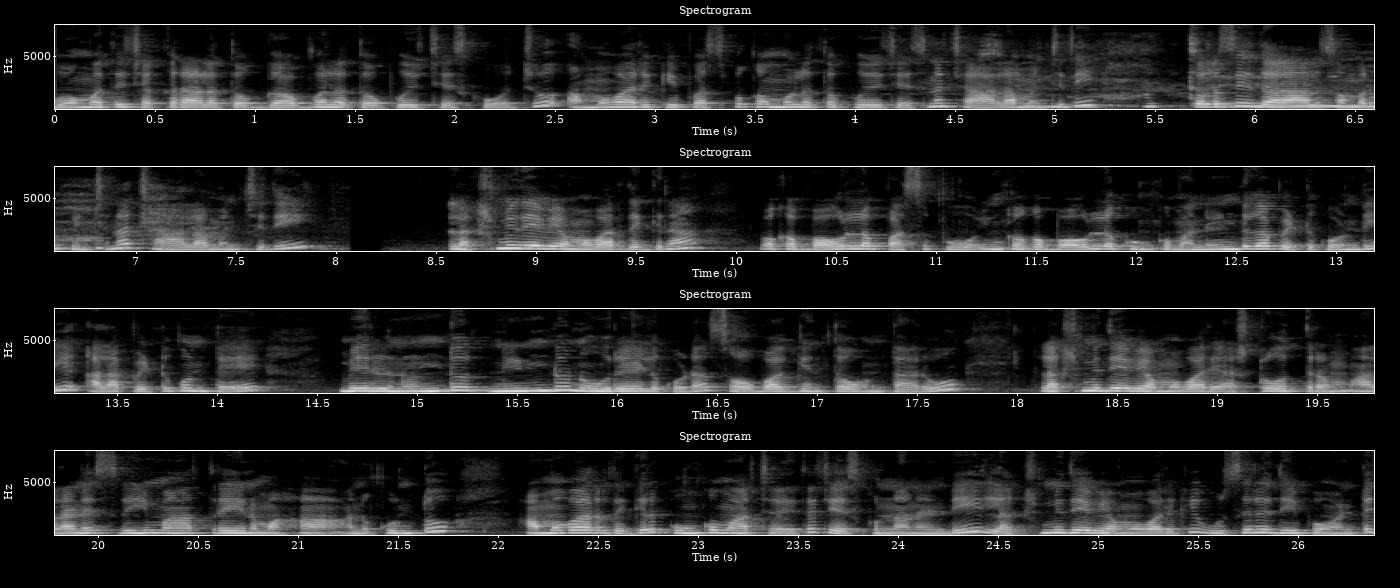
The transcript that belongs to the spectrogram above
గోమతి చక్రాలతో గవ్వలతో పూజ చేసుకోవచ్చు. అమ్మవారికి పసుపు కొమ్ములతో పూజ చేసిన చాలా మంచిది. తులసి దళాలు సమర్పించిన చాలా మంచిది. లక్ష్మీదేవి అమ్మవారి దగ్గర ఒక బౌల్లో పసుపు ఇంకొక బౌల్లో కుంకుమ నిండుగా పెట్టుకోండి. అలా పెట్టుకుంటే మీరు నిండు నిండు నూరేళ్ళు కూడా సౌభాగ్యంతో ఉంటారు. లక్ష్మీదేవి అమ్మవారి అష్టోత్తరం అలానే శ్రీమాత్రే నమః అనుకుంటూ అమ్మవారి దగ్గర కుంకుమార్చన అయితే చేసుకున్నానండి. లక్ష్మీదేవి అమ్మవారికి ఉసిరి దీపం అంటే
